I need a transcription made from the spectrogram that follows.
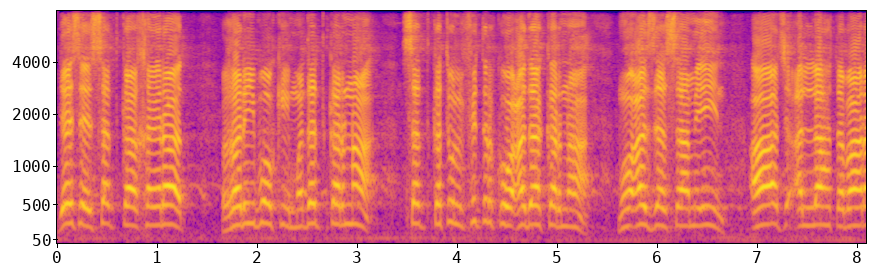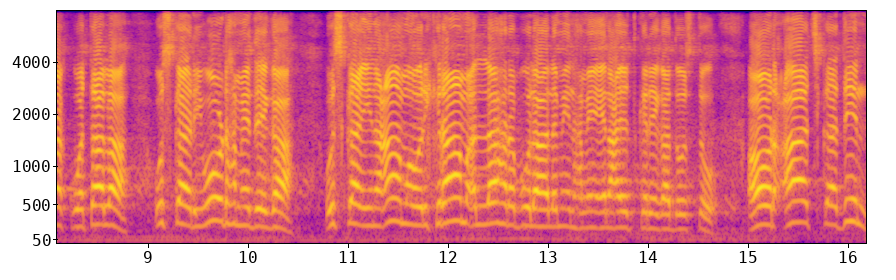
جیسے صدقہ خیرات، غریبوں کی مدد کرنا صدقۃ الفطر کو ادا کرنا معزز سامعین، آج اللہ تبارک و تعالی اس کا reward ہمیں دے گا، اس کا انعام اور اکرام اللہ رب العالمین ہمیں عنایت کرے گا دوستو۔ اور آج کا دن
